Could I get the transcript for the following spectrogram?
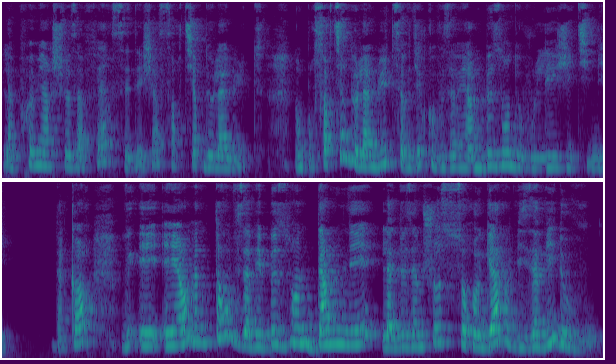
la première chose à faire, c'est déjà sortir de la lutte. Donc pour sortir de la lutte, ça veut dire que vous avez un besoin de vous légitimer. D'accord? Et, en même temps, vous avez besoin d'amener, la deuxième chose, ce regard vis-à-vis -vis de vous,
